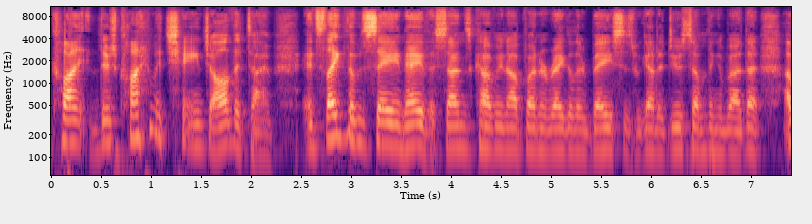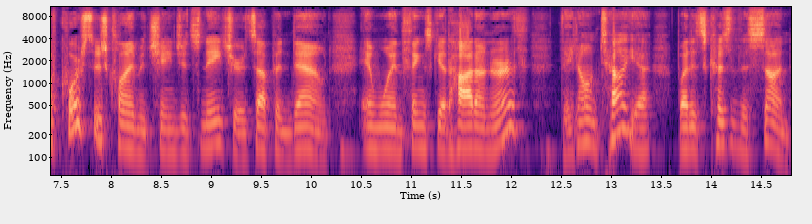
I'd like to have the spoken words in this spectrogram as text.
cli- there's climate change all the time. It's like them saying, "Hey, the sun's coming up on a regular basis. We got to do something about that." Of course, there's climate change. It's nature. It's up and down. And when things get hot on Earth, they don't tell you, but it's because of the sun.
